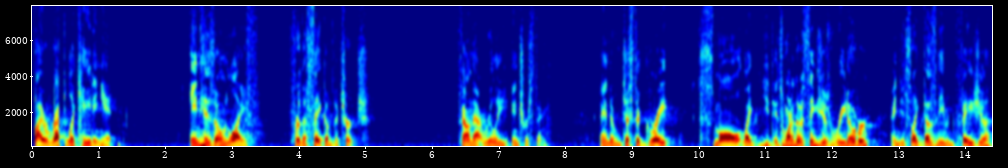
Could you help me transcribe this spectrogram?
by replicating it in his own life for the sake of the church. Found that really interesting. And just a great small, like, you, it's one of those things you just read over and it just like doesn't even faze you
